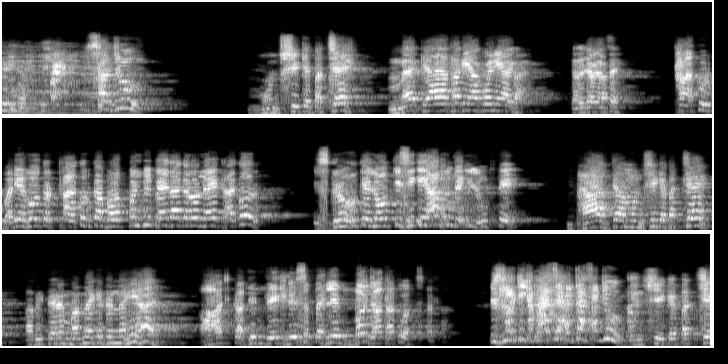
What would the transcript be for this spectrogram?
ही सरजू मुंशी के बच्चे, मैं क्या आया था कि यहाँ कोई नहीं आएगा? चले जाओ यहाँ से। ठाकुर बने हो तो ठाकुर का बड़प्पन भी पैदा करो, नए ठाकुर। इस ग्रोह के लोग किसी की आबरू नहीं लूटते। भाग जा मुंशी के बच्चे, अभी तेरे मरने के दिन नहीं है। आज का दिन देखने से पहले मर जाता तो अच्छा था। इस लड़की के पास से हट जा संजू मुंशी के बच्चे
